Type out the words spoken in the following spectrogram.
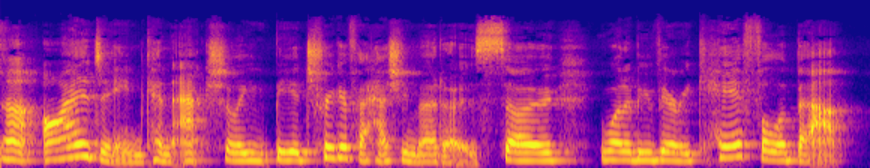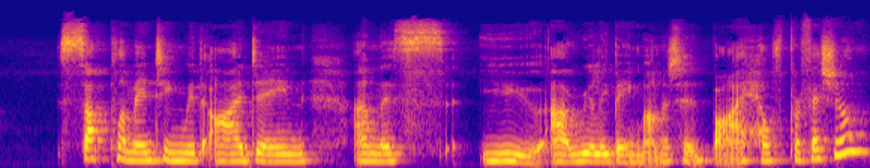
uh, iodine can actually be a trigger for Hashimoto's. So you want to be very careful about supplementing with iodine unless you are really being monitored by a health professional.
